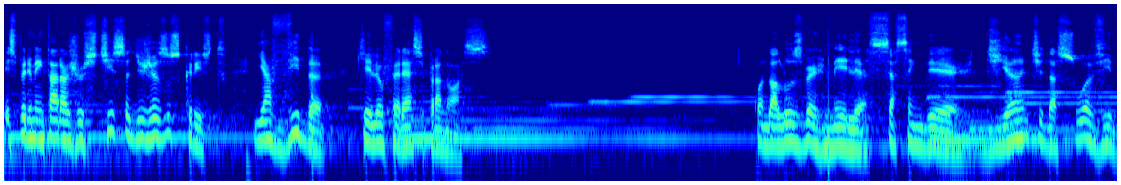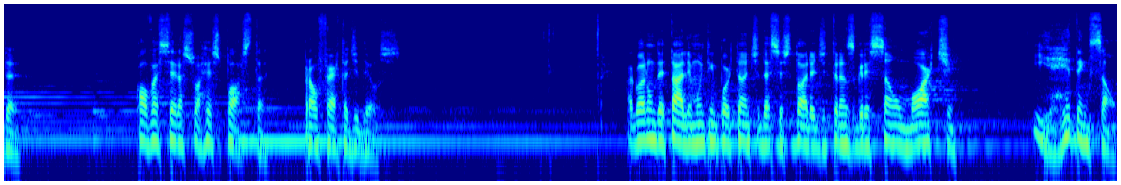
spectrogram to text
experimentar a justiça de Jesus Cristo e a vida que Ele oferece para nós. Quando a luz vermelha se acender diante da sua vida, qual vai ser a sua resposta para a oferta de Deus? Agora, um detalhe muito importante dessa história de transgressão, morte e redenção.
